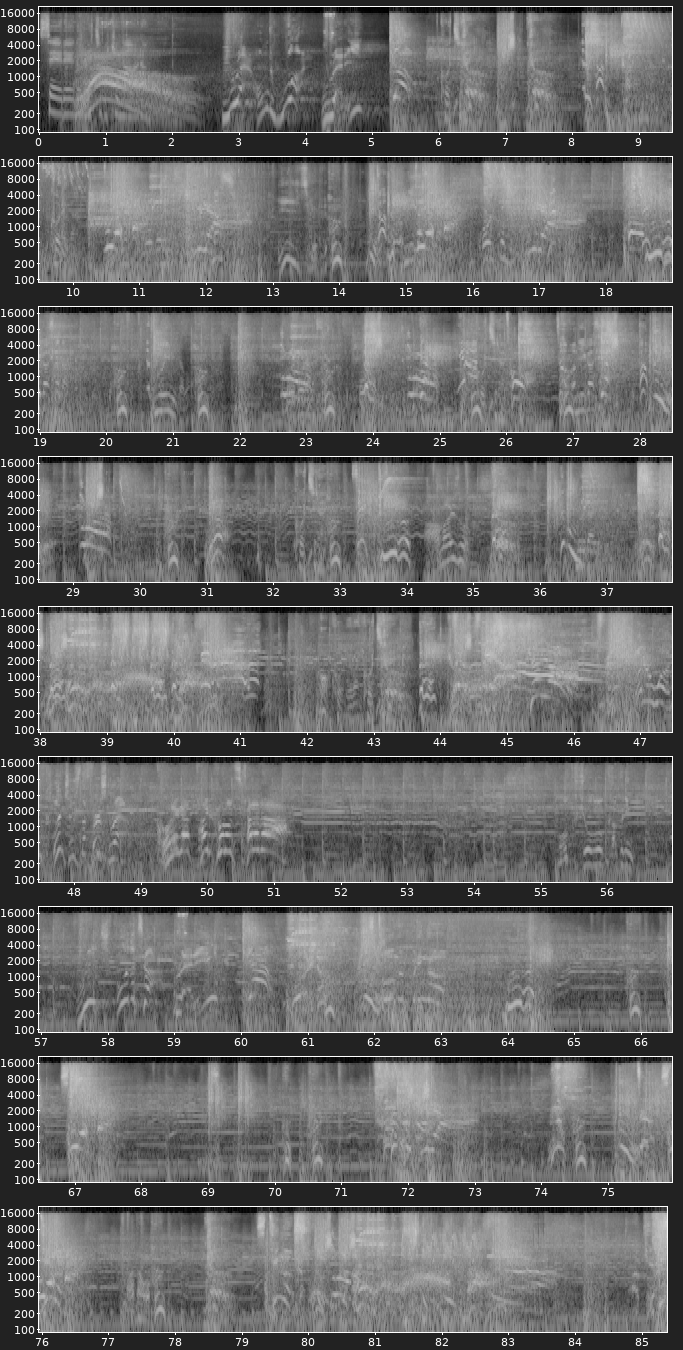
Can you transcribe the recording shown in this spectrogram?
精霊の導きがあらん。Round one. Ready? Go! こちら。へこれが。いい刺激だ。逃がさ追い。込む逃がさない。無意味だわこちらへ逃がさこちらへ甘いぞ。無駄よこれはこちらへ Player one clinches the first round. これが太鼓の力だ目標を確認。Reach for the top. Ready? Go! 終わりだホームプリンガーまだおふんスピンアップ開けて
